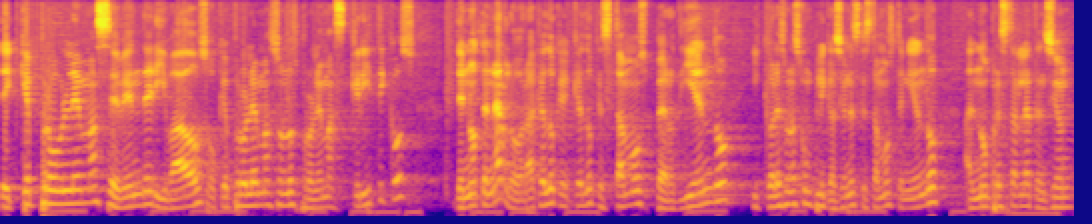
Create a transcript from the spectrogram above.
de qué problemas se ven derivados o qué problemas son los problemas críticos de no tenerlo, ¿verdad? ¿Qué es lo que, qué es lo que estamos perdiendo y cuáles son las complicaciones que estamos teniendo al no prestarle atención?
